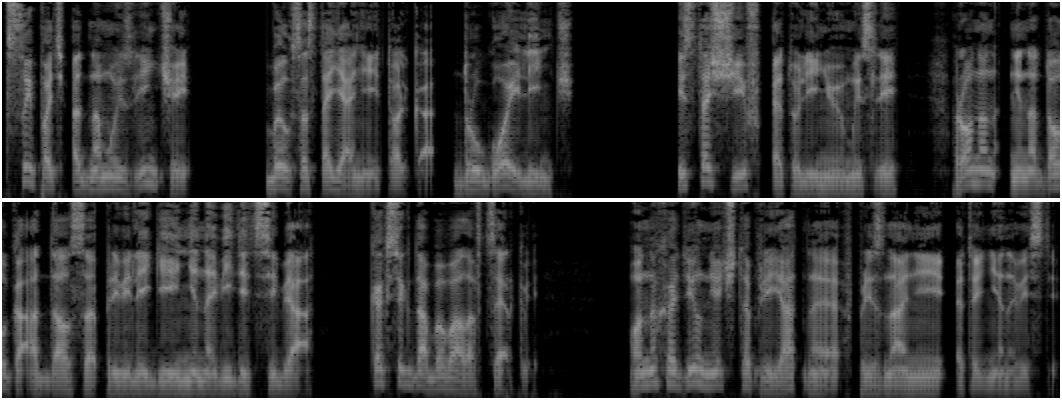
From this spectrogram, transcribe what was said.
Всыпать одному из линчей был в состоянии только другой линч. Истощив эту линию мыслей, Ронан ненадолго отдался привилегии ненавидеть себя, как всегда бывало в церкви. Он находил нечто приятное в признании этой ненависти.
